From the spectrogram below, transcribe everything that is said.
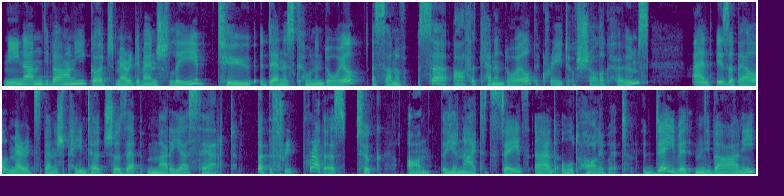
Nina Mdivani got married eventually to Dennis Conan Doyle, a son of Sir Arthur Conan Doyle, the creator of Sherlock Holmes, and Isabel married Spanish painter Josep Maria Sert. But the three brothers took on the United States and Old Hollywood. David Mdivani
